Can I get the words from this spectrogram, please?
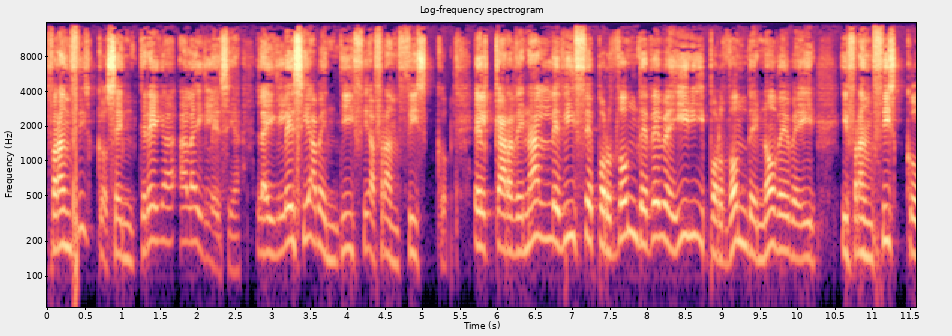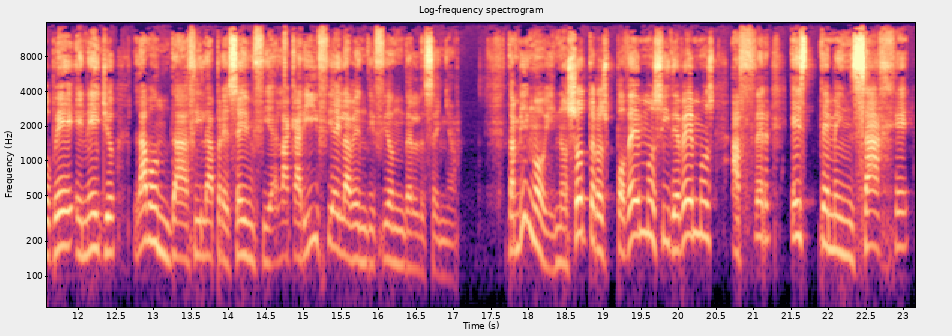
Francisco se entrega a la Iglesia, la Iglesia bendice a Francisco, el cardenal le dice por dónde debe ir y por dónde no debe ir, y Francisco ve en ello la bondad y la presencia, la caricia y la bendición del Señor. También hoy nosotros podemos y debemos hacer este mensaje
